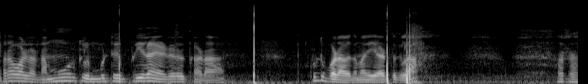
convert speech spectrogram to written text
பரவாயில்ல நம்ம ஊருக்கு மட்டும் இப்படிலாம் இடம் இருக்காடா. கூட்டுப்படா இந்த மாதிரி இடத்துக்குலாம் வர்றா.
